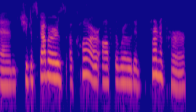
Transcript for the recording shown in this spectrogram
and she discovers a car off the road in front of her.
